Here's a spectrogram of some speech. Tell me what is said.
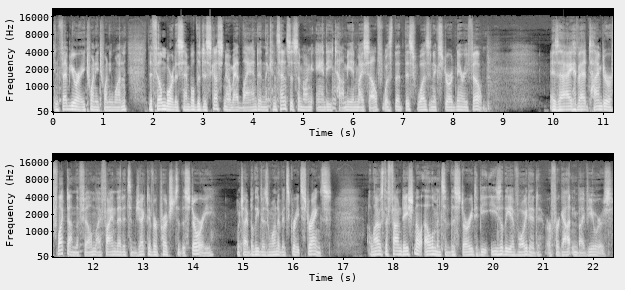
In February 2021, the film board assembled to discuss Nomadland, and the consensus among Andy, Tommy, and myself was that this was an extraordinary film. As I have had time to reflect on the film, I find that its objective approach to the story, which I believe is one of its great strengths, allows the foundational elements of the story to be easily avoided or forgotten by viewers.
